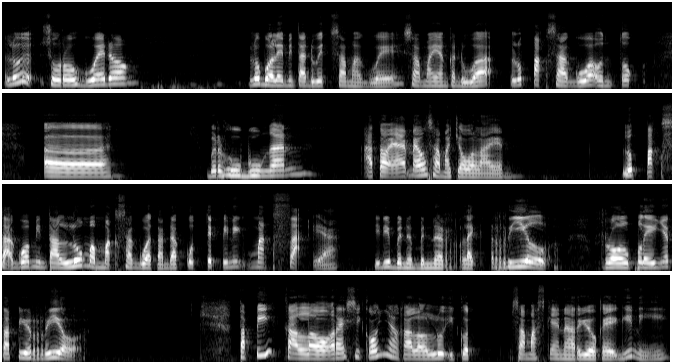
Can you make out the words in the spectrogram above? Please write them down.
lu suruh gue dong. Lu boleh minta duit sama gue. Sama yang kedua lu paksa gue untuk uh, berhubungan atau ML sama cowok lain lu paksa gue minta lu memaksa gue tanda kutip ini maksa ya jadi bener-bener like real role playnya tapi real tapi kalau resikonya kalau lu ikut sama skenario kayak gini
